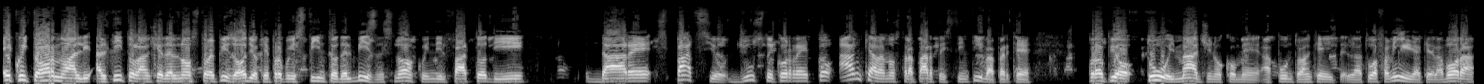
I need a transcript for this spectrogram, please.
E qui torno al, al titolo anche del nostro episodio, che è proprio istinto del business, no? Quindi il fatto di dare spazio giusto e corretto anche alla nostra parte istintiva, perché proprio tu, immagino, come appunto anche la tua famiglia che lavora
